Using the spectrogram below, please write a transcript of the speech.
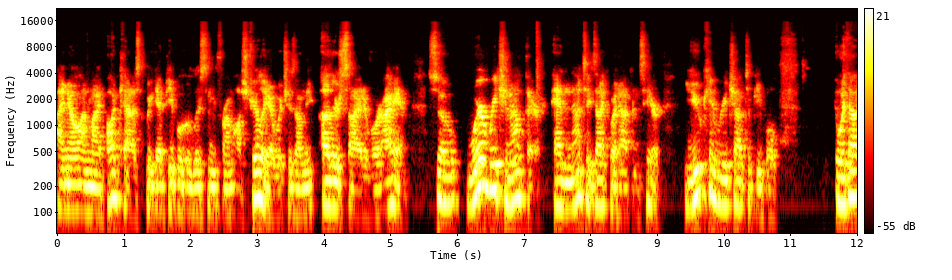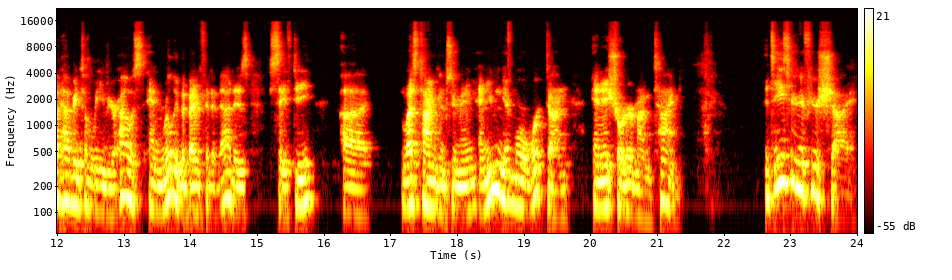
I know on my podcast, we get people who listen from Australia, which is on the other side of where I am. So we're reaching out there. And that's exactly what happens here. You can reach out to people without having to leave your house. And really, the benefit of that is safety, uh, less time consuming, and you can get more work done in a shorter amount of time. It's easier if you're shy.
